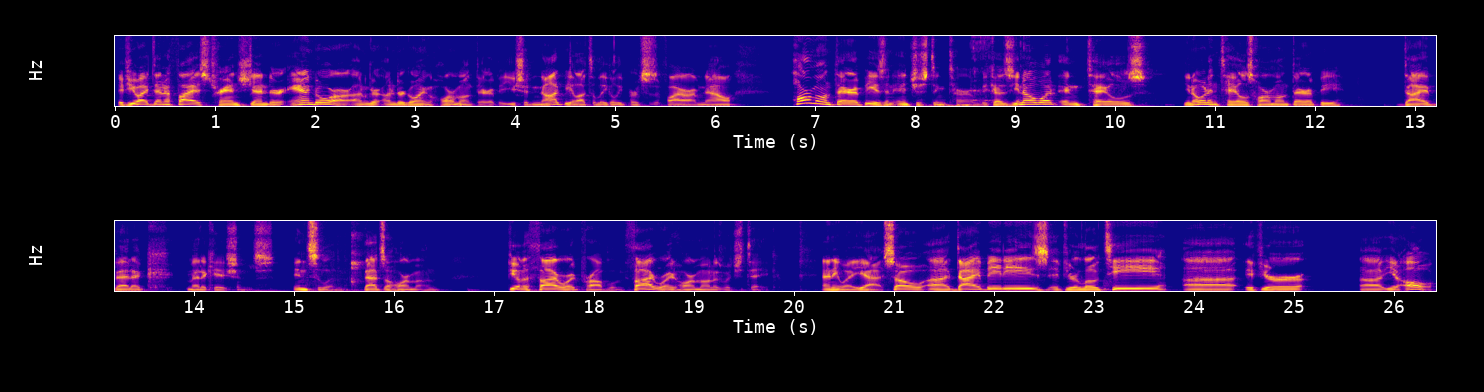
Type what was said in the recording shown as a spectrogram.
If you identify as transgender and or are under, undergoing hormone therapy, you should not be allowed to legally purchase a firearm. Now, hormone therapy is an interesting term because you know what entails you know what entails hormone therapy? Diabetic medications, insulin. That's a hormone. If you have a thyroid problem, thyroid hormone is what you take. Anyway, yeah. So uh, diabetes, if you're low T, uh, if you're, uh, you know, oh,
